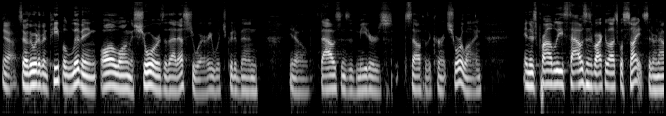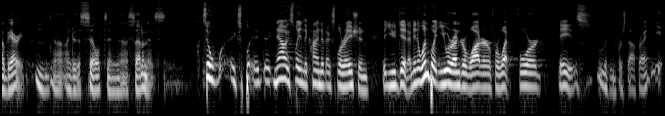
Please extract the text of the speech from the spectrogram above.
Yeah. So there would have been people living all along the shores of that estuary, which could have been, you know, thousands of meters south of the current shoreline. And there's probably thousands of archaeological sites that are now buried uh, under the silt and uh, sediments. So expl- uh, now explain the kind of exploration that you did. I mean, at one point you were underwater for what four days looking for stuff, right?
